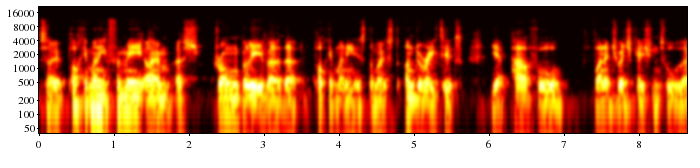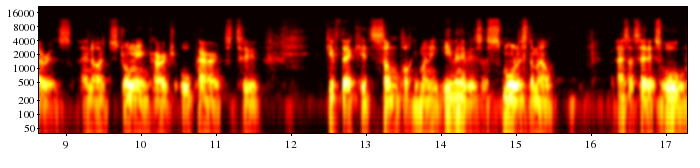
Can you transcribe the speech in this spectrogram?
So, pocket money for me, I'm a strong believer that pocket money is the most underrated yet powerful financial education tool there is. And I'd strongly encourage all parents to give their kids some pocket money, even if it's the smallest amount, as I said, it's all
